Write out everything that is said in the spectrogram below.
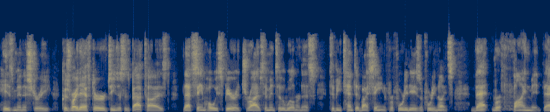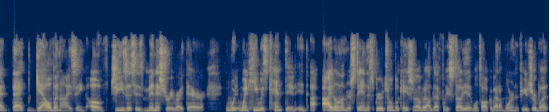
his ministry. Because right after Jesus is baptized, that same Holy Spirit drives him into the wilderness to be tempted by Satan for 40 days and 40 nights. That refinement, that that galvanizing of Jesus's ministry right there when he was tempted. It, I, I don't understand the spiritual implication of it. I'll definitely study it. We'll talk about it more in the future. But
